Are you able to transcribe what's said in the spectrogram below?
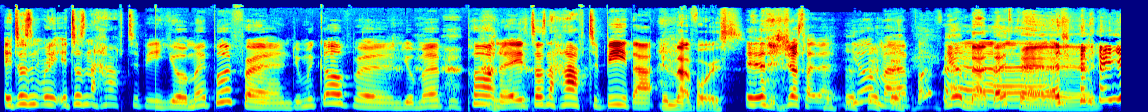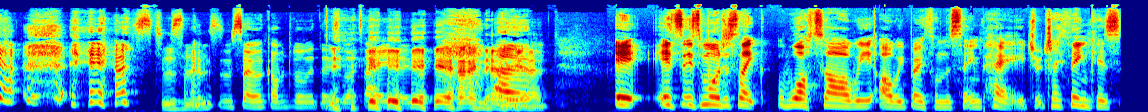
it doesn't really it doesn't have to be you're my boyfriend you're my girlfriend you're my partner it doesn't have to be that In that voice. it's just like that. You're my boyfriend. You're my boyfriend. yeah. It has to sound I'm so uncomfortable with those words. I hate those. yeah, I know. Um, yeah. It, it's it's more just like what are we are we both on the same page, which I think is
